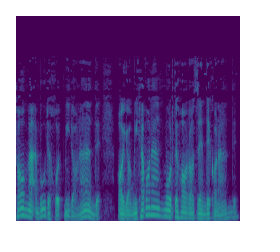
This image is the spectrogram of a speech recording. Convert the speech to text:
ها معبود خود می‌دانند آیا می توانند مرده ها را زنده کنند؟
